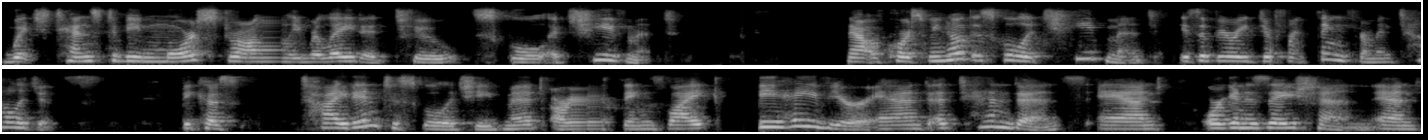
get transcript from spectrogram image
which tends to be more strongly related to school achievement. Now, of course, we know that school achievement is a very different thing from intelligence because tied into school achievement are things like behavior and attendance and organization and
